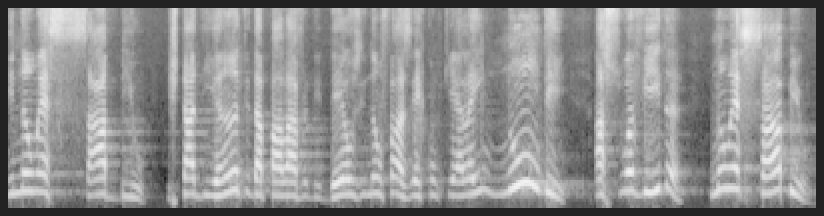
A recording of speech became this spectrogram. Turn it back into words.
E não é sábio estar diante da palavra de Deus e não fazer com que ela inunde a sua vida. Não é sábio.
